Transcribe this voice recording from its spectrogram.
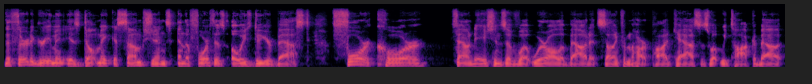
the third agreement is don't make assumptions. And the fourth is always do your best. Four core foundations of what we're all about at Selling from the Heart podcast is what we talk about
